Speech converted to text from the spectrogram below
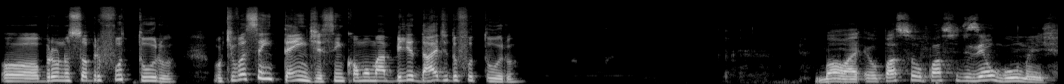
Ô, Bruno, sobre o futuro. O que você entende assim como uma habilidade do futuro? Bom, eu posso, posso dizer algumas,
